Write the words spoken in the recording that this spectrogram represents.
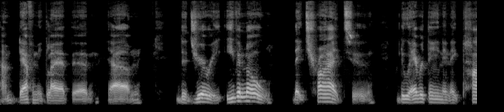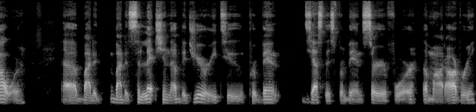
I'm definitely glad that um, the jury, even though they tried to do everything in their power uh, by the by the selection of the jury to prevent justice from being served for Ahmaud Arbery.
